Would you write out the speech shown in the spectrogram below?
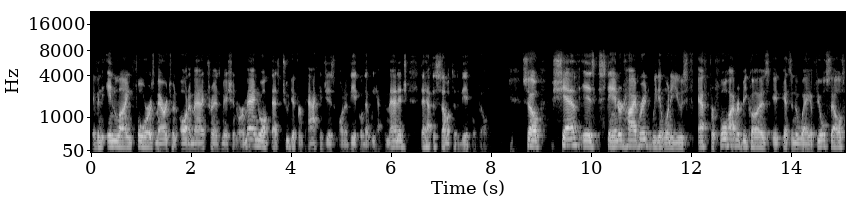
if an inline four is married to an automatic transmission or a manual, that's two different packages on a vehicle that we have to manage that have to sum up to the vehicle build. So SHEV is standard hybrid. We didn't want to use F for full hybrid because it gets in the way of fuel cells.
